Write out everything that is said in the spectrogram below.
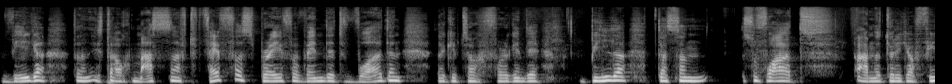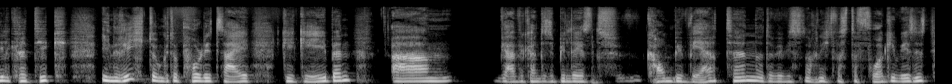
Weger. Dann ist da auch massenhaft Pfefferspray verwendet worden. Da gibt es auch folgende Bilder, dass dann sofort ähm, natürlich auch viel Kritik in Richtung der Polizei gegeben. Ähm, ja, wir können diese Bilder jetzt kaum bewerten oder wir wissen auch nicht, was davor gewesen ist.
